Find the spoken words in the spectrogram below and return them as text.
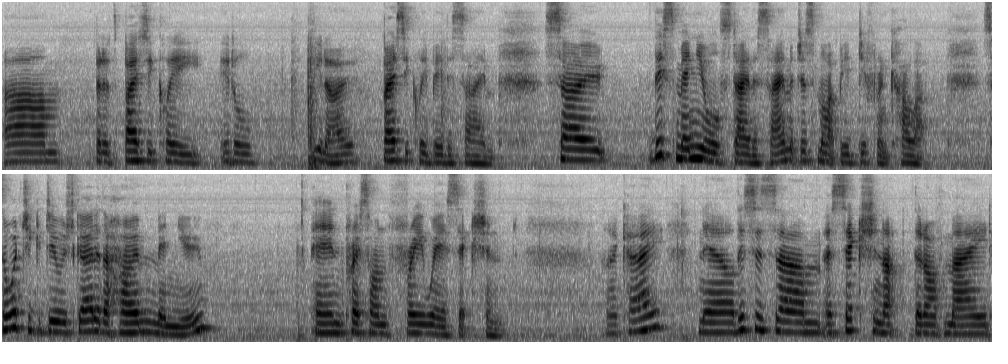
um, but it's basically it'll you know, basically be the same. So this menu will stay the same, it just might be a different colour. So what you could do is go to the home menu and press on freeware section. Okay, now this is um, a section up that I've made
